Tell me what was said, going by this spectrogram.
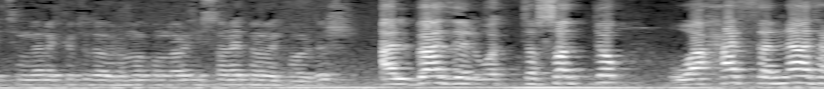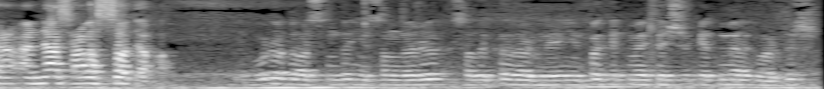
Yetimlere kötü davranmak, onlara ihsan etmemek vardır. البذل والتصدق وحث الناس الناس على الصدقة Burada aslında insanları sadaka vermeye, infak etmeye teşvik etme vardır.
